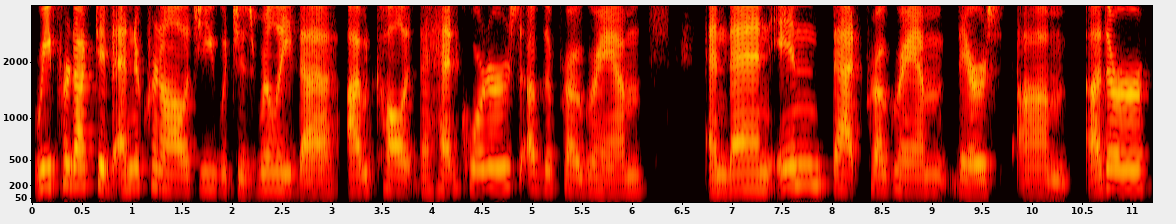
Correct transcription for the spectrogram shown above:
reproductive endocrinology, which is really the, I would call it the headquarters of the program. And then in that program, there's um, other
